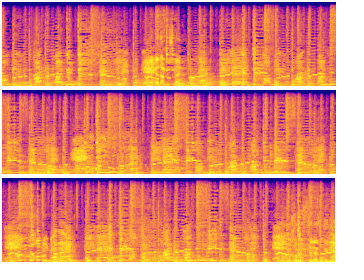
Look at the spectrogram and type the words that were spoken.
ضمير خربان ولسان لكان يا جدع مش انا 5000 جنيه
